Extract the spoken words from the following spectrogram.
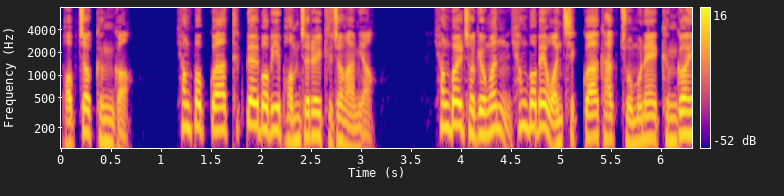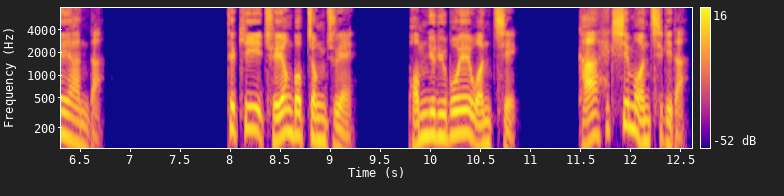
법적 근거. 형법과 특별법이 범죄를 규정하며 형벌 적용은 형법의 원칙과 각 조문에 근거해야 한다. 특히 죄형 법정주의, 법률 유보의 원칙, 가 핵심 원칙이다.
